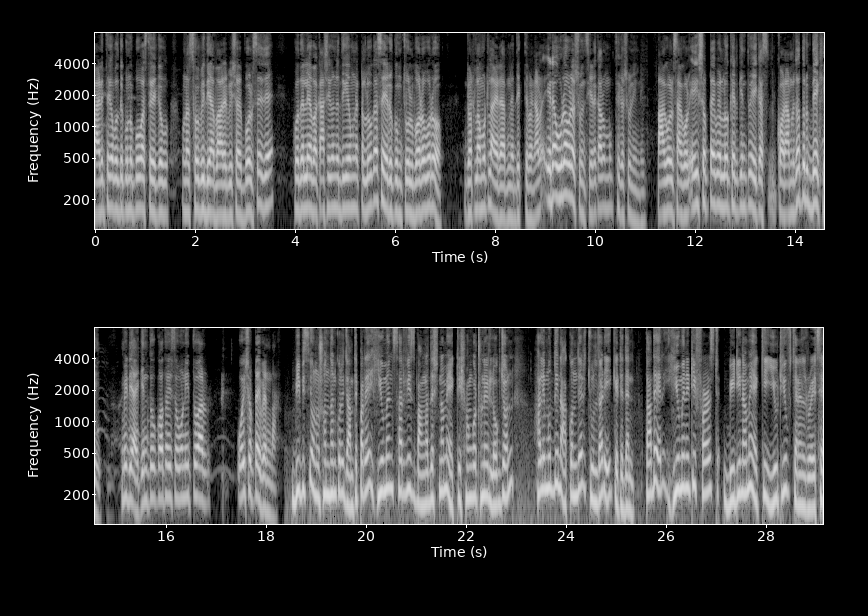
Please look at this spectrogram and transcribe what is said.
বাইরে থেকে বলতে কোনো প্রবাস থেকে কেউ ওনার ছবি দেওয়া বারের বিষয়ে বলছে যে, কোদালিয়া বা কাশিগঞ্জের দিকে এমন একটা লোক আছে, এরকম চুল বড় বড়, জটলা মোটলা এটা আপনি দেখতে পারেন। আমরা, এটা ওরা ওরা শুনছি, এটা কারোর মুখ থেকে শুনিনি। পাগল, ছাগল এই সব টাইপের লোকের কিন্তু এই কাজ করে। আমরা যতটুকু দেখি মিডিয়ায়, কিন্তু কথা হয়েছে উনি তো আর ওই সব টাইপের না। বিবিসি অনুসন্ধান করে জানতে পারে হিউম্যান সার্ভিস বাংলাদেশ নামে একটি সংগঠনের লোকজন হালিমুদ্দিন আকন্দের চুলদাড়ি কেটে দেন। তাদের হিউম্যানিটি ফার্স্ট বিডি নামে একটি ইউটিউব চ্যানেল রয়েছে,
